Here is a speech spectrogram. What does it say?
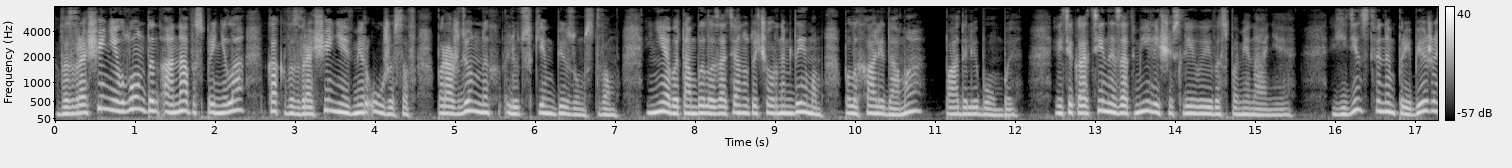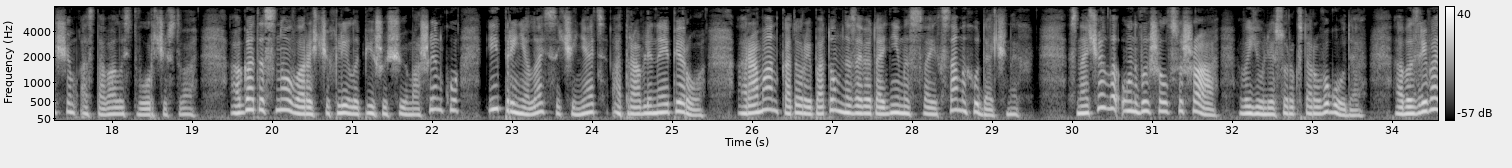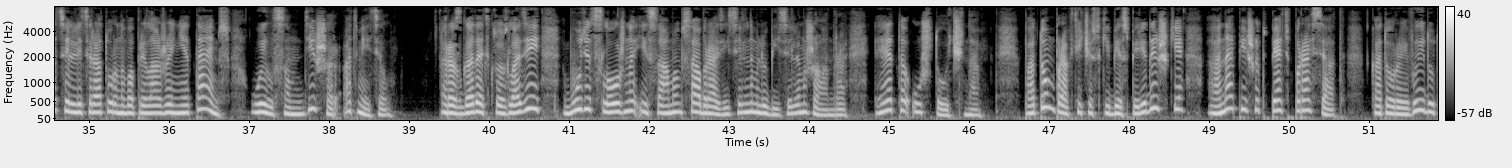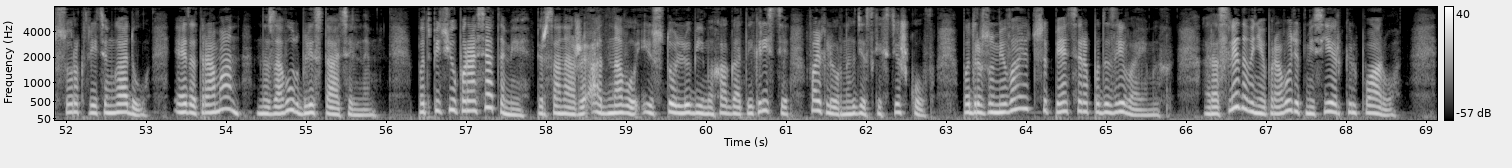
Возвращение в Лондон она восприняла как возвращение в мир ужасов, порожденных людским безумством. Небо там было затянуто черным дымом, полыхали дома, падали бомбы. Эти картины затмили счастливые воспоминания. Единственным прибежищем оставалось творчество. Агата снова расчехлила пишущую машинку и принялась сочинять «Отравленное перо», роман, который потом назовет одним из своих самых удачных. Сначала он вышел в США в июле 42 -го года. Обозреватель литературного приложения «Таймс» Уилсон Дишер отметил — Разгадать, кто злодей, будет сложно и самым сообразительным любителям жанра. Это уж точно. Потом, практически без передышки, она пишет «Пять поросят», которые выйдут в 43-м году. Этот роман назовут блистательным. Под «Пятью поросятами» персонажи одного из столь любимых Агатой Кристи фольклорных детских стишков подразумеваются пятеро подозреваемых. Расследование проводит месье Эркюль Пуаро.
